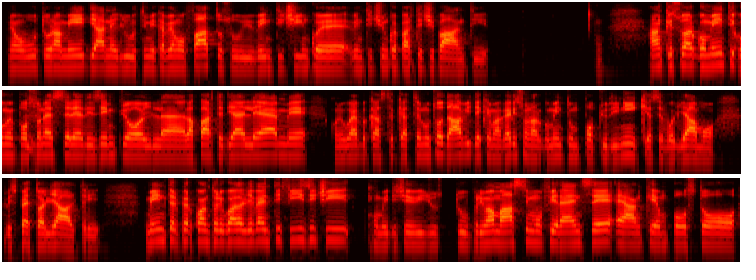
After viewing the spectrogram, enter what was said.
abbiamo avuto una media negli ultimi che abbiamo fatto sui 25, 25 partecipanti anche su argomenti come possono essere ad esempio il, la parte di ALM con i webcast che ha tenuto Davide, che magari sono argomenti un po' più di nicchia, se vogliamo, rispetto agli altri. Mentre per quanto riguarda gli eventi fisici, come dicevi tu prima Massimo, Firenze è anche un posto,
